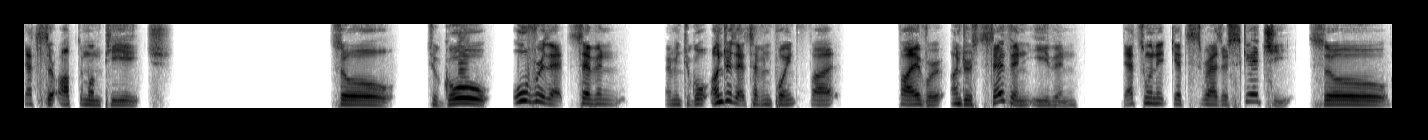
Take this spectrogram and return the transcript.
That's their optimum pH. So to go over that 7, I mean, to go under that 7.5 or under 7 even, that's when it gets rather sketchy. So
